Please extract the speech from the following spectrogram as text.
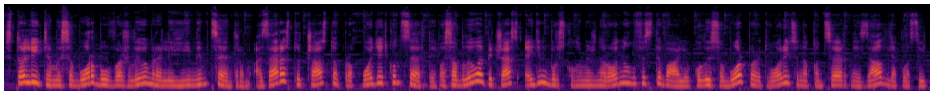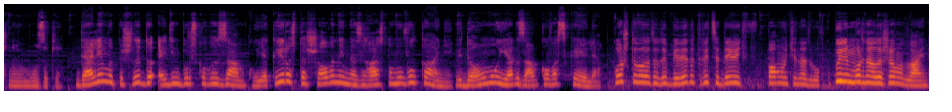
Століттями собор був важливим релігійним центром, а зараз тут часто проходять концерти, особливо під час Едінбурзького міжнародного фестивалю, коли собор перетворюється на концертний зал для класичної музики. Далі ми пішли до Едінбурзького замку, який розташований на згаслому вулкані, відомому як замкова скеля. Коштували туди білети 39 паунтів на двох. Купити можна лише онлайн,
